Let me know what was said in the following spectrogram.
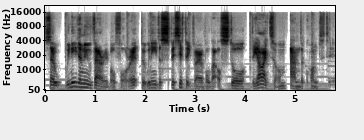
So we need a new variable for it, but we need a specific variable that'll store the item and the quantity.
